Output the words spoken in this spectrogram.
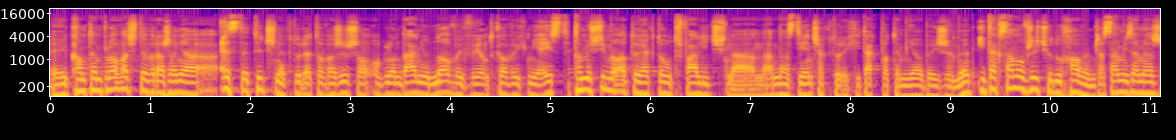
yy, kontemplować te wrażenia estetyczne, które towarzyszą oglądaniu nowych, wyjątkowych miejsc, to myślimy o to, jak to utrwalić na, na, na zdjęciach, których i tak potem nie obejrzymy. I tak samo w życiu duchowym. Czasami zamiast,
